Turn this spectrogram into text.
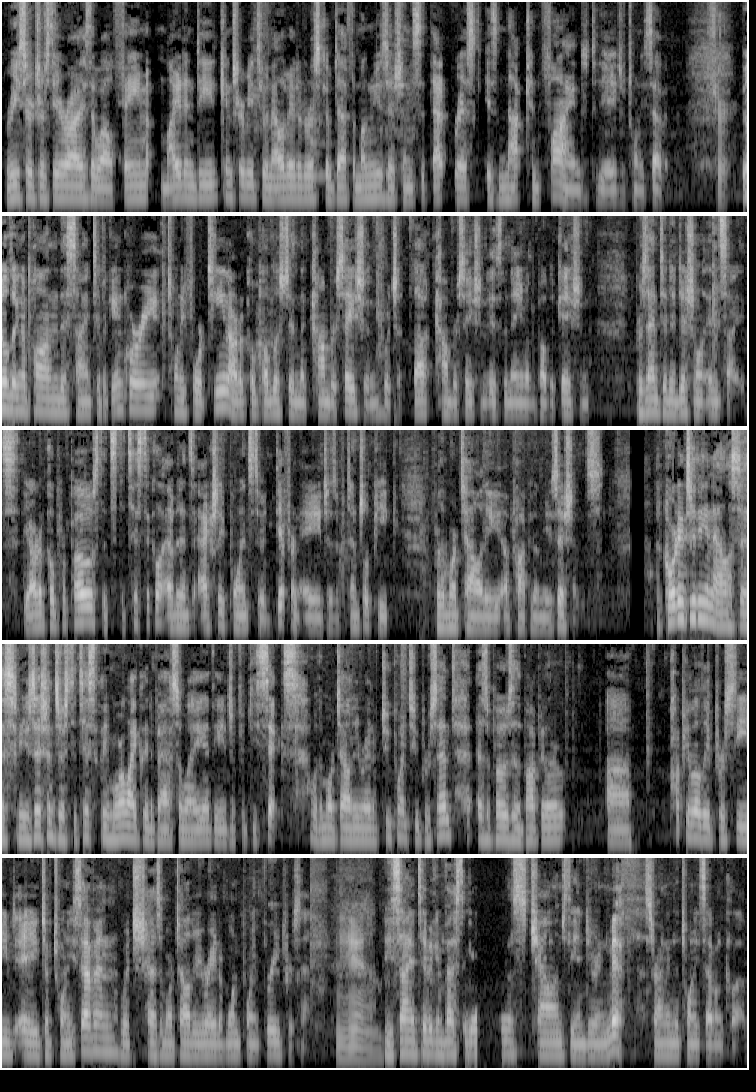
Researchers theorize that while fame might indeed contribute to an elevated risk of death among musicians, that, that risk is not confined to the age of 27. sure Building upon this scientific inquiry, a 2014 article published in The Conversation, which The Conversation is the name of the publication, presented additional insights. The article proposed that statistical evidence actually points to a different age as a potential peak for the mortality of popular musicians. According to the analysis, musicians are statistically more likely to pass away at the age of 56, with a mortality rate of 2.2%, as opposed to the popular uh, popularly perceived age of 27, which has a mortality rate of 1.3%. yeah These scientific investigations challenge the enduring myth surrounding the 27 Club.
